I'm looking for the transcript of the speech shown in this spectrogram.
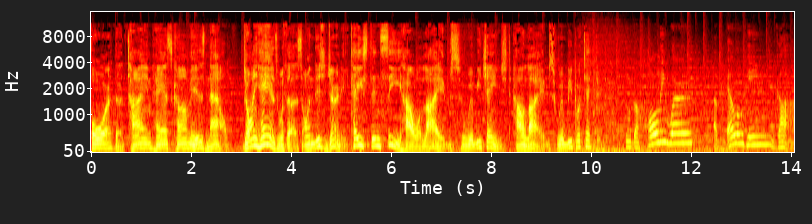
For the time has come is now. Join hands with us on this journey. Taste and see how our lives will be changed, how lives will be protected. Through the holy word of Elohim God.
